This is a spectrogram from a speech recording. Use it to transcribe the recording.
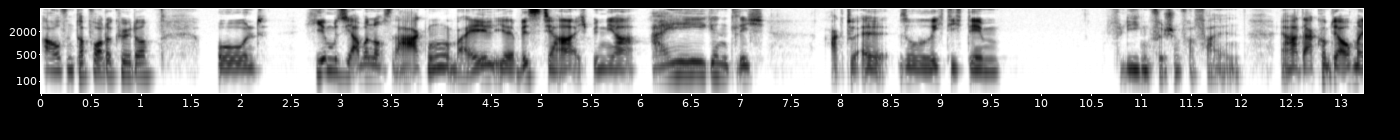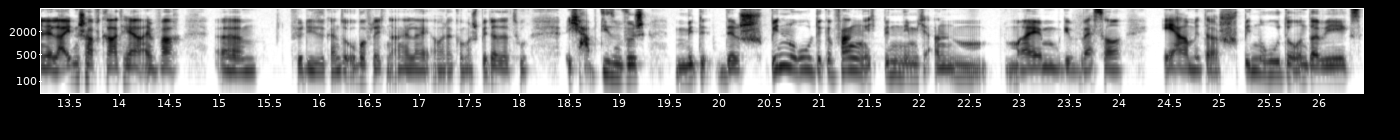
auf den Topwaterköder. Und hier muss ich aber noch sagen, weil ihr wisst ja, ich bin ja eigentlich aktuell so richtig dem Fliegenfischen verfallen. Ja, da kommt ja auch meine Leidenschaft gerade her, einfach ähm, für diese ganze Oberflächenangelei, aber da kommen wir später dazu. Ich habe diesen Fisch mit der Spinnrute gefangen. Ich bin nämlich an meinem Gewässer eher mit der Spinnrute unterwegs,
